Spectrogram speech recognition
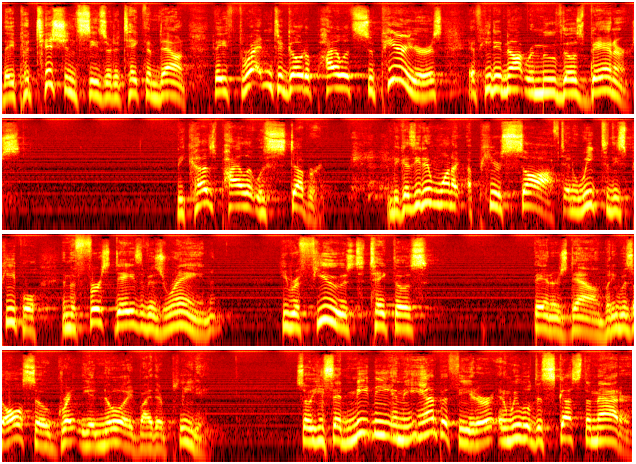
They petitioned Caesar to take them down. They threatened to go to Pilate's superiors if he did not remove those banners. Because Pilate was stubborn, because he didn't want to appear soft and weak to these people in the first days of his reign, he refused to take those banners down, but he was also greatly annoyed by their pleading. So he said, Meet me in the amphitheater and we will discuss the matter.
